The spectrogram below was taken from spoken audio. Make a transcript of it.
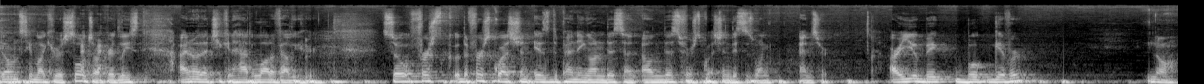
don't seem like you're a slow talker. At least I know that you can add a lot of value here. So first, the first question is depending on this on this first question. This is one answer. Are you a big book giver? No.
